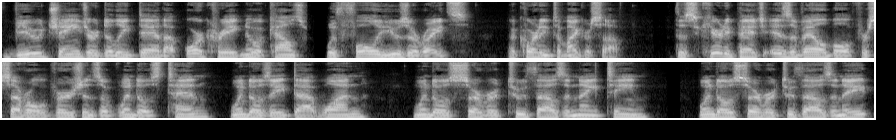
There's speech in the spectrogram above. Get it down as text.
view, change, or delete data, or create new accounts with full user rights, according to Microsoft. The security patch is available for several versions of Windows 10, Windows 8.1, Windows Server 2019, Windows Server 2008.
